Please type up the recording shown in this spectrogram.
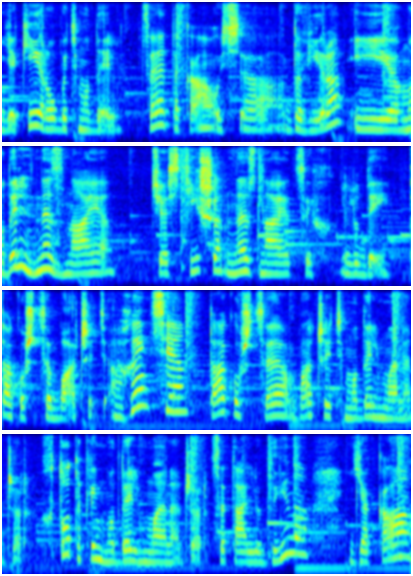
який робить модель. Це така ось е, довіра, і модель не знає частіше не знає цих людей. Також це бачить агенція, також це бачить модель-менеджер. Хто такий модель-менеджер? Це та людина, яка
